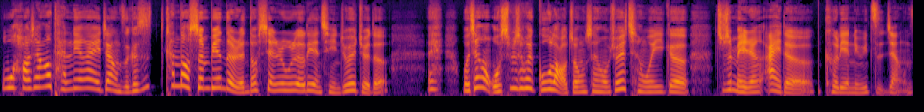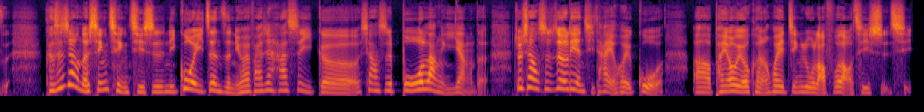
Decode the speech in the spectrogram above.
我好像要谈恋爱这样子。可是看到身边的人都陷入热恋期，你就会觉得。哎，我这样，我是不是会孤老终生？我就会成为一个就是没人爱的可怜女子这样子。可是这样的心情，其实你过一阵子，你会发现它是一个像是波浪一样的，就像是热恋期，它也会过。呃，朋友有可能会进入老夫老妻时期，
